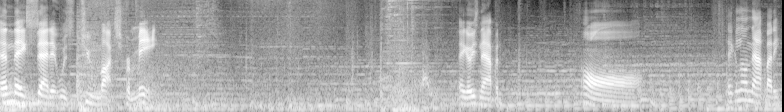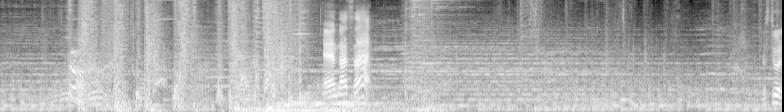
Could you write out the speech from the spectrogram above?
And they said it was too much for me. There you go, he's napping. Aww. Take a little nap, buddy. And that's that. Let's do it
